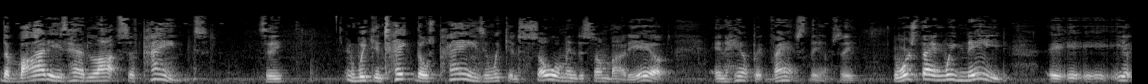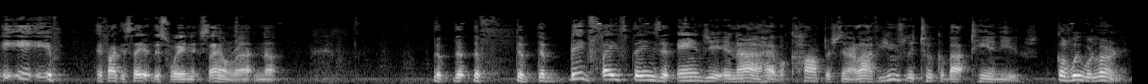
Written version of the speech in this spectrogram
the body has had lots of pains. See? And we can take those pains and we can sow them into somebody else and help advance them. See? The worst thing we need, if, if I could say it this way and it sound right and the, the, the, the big faith things that Angie and I have accomplished in our life usually took about 10 years because we were learning.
